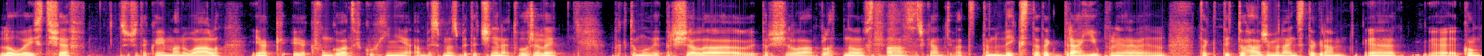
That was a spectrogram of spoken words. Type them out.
Low Waste Chef, což je takový manuál, jak, jak fungovat v kuchyni, aby jsme zbytečně netvořili. Pak tomu vypršela, vypršela platnost a říkám, tyva, ten Wix, to je tak drahý úplně, nevím, tak teď to hážeme na Instagram. Eh, eh, kon,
